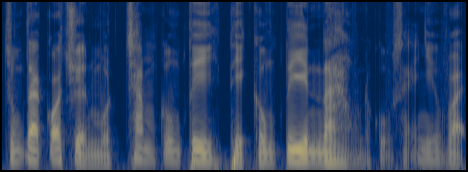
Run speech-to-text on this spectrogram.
chúng ta có chuyển 100 công ty thì công ty nào nó cũng sẽ như vậy.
